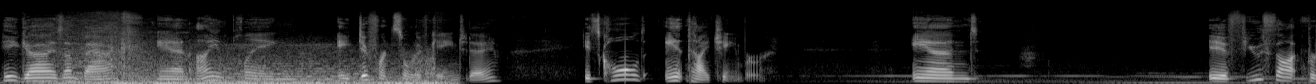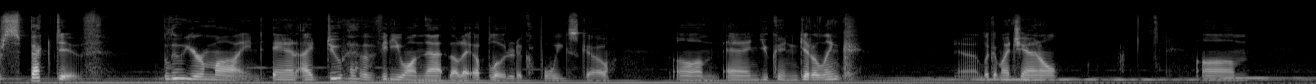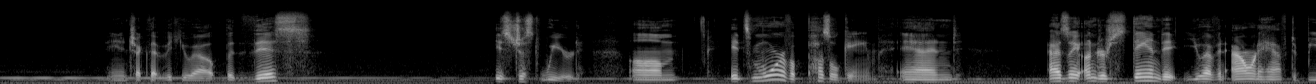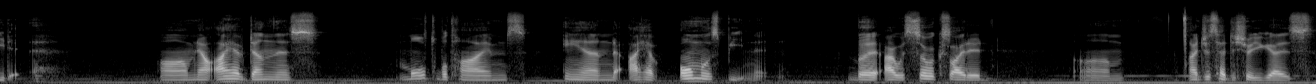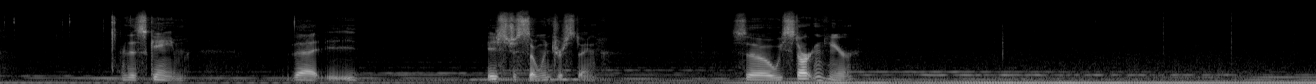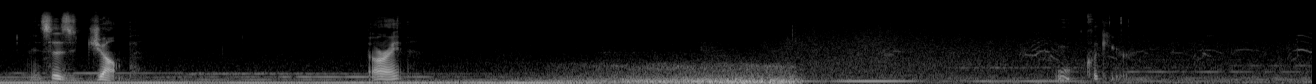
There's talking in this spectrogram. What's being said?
Hey guys, I'm back, and I am playing a different sort of game today. It's called Antichamber. And if you thought perspective blew your mind, and I do have a video on that that I uploaded a couple weeks ago, um, and you can get a link, uh, look at my channel, um, and check that video out. But this is just weird. Um, it's more of a puzzle game, and as I understand it, you have an hour and a half to beat it. Um, now, I have done this multiple times, and I have almost beaten it. But I was so excited, um, I just had to show you guys this game that it, it's just so interesting. So we start in here. And it says jump. Alright. Ooh, click here.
